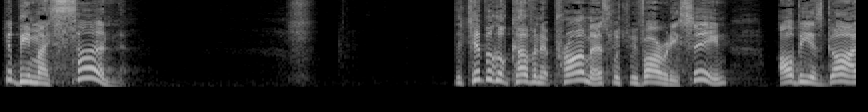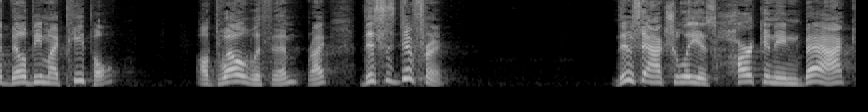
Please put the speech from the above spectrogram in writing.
He'll be my son. The typical covenant promise, which we've already seen, I'll be his God, they'll be my people, I'll dwell with them, right? This is different. This actually is hearkening back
